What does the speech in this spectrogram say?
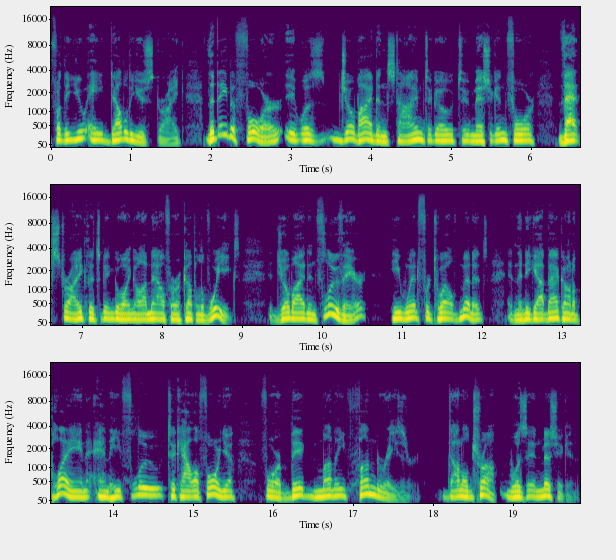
for the UAW strike. The day before, it was Joe Biden's time to go to Michigan for that strike that's been going on now for a couple of weeks. Joe Biden flew there. He went for 12 minutes and then he got back on a plane and he flew to California for a big money fundraiser Donald Trump was in Michigan.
